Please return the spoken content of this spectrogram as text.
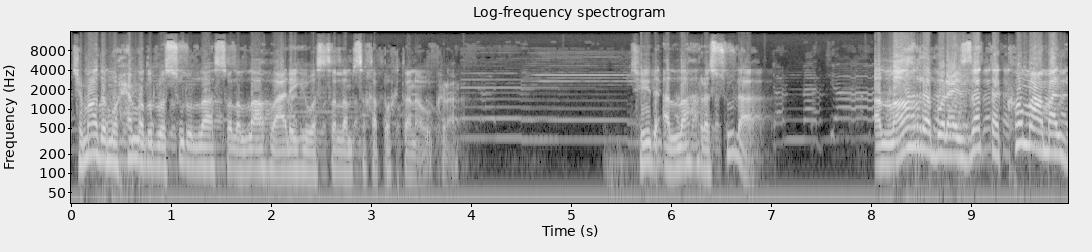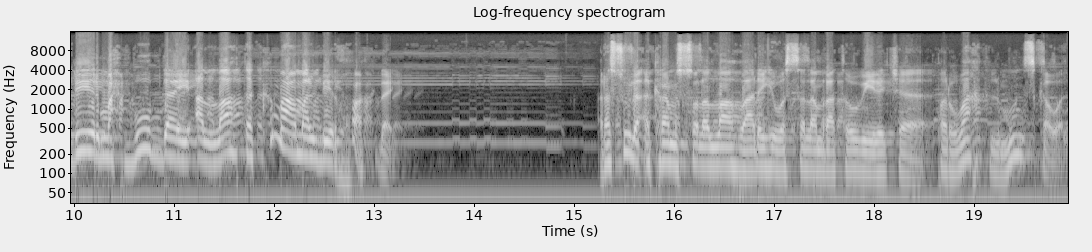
چې ما د محمد رسول الله صلی الله علیه وسلم څخه پوښتنه وکړه چې د الله رسوله الله رب العزت ته کوم عمل ډیر محبوب دی الله ته کوم عمل ډیر خوښ دی رسول اکرم صلی الله علیه وسلم راته وویل چې پر وخت لمونځ کول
